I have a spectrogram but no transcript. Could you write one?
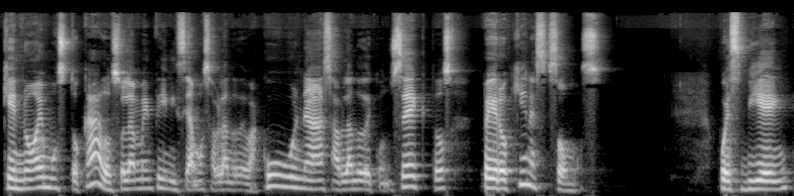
que no hemos tocado. Solamente iniciamos hablando de vacunas, hablando de conceptos, pero ¿quiénes somos? Pues bien,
